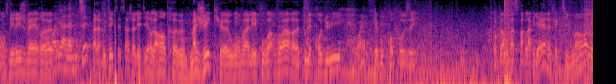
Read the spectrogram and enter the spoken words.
on se dirige vers... euh, On va aller à la boutique. à la boutique, c'est ça, j'allais dire, l'antre euh, magique euh, où on va aller pouvoir voir euh, tous les produits Ouais. que vous proposez. Donc là, on passe par l'arrière, effectivement, et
